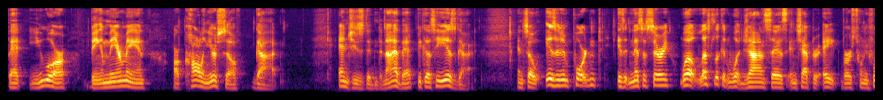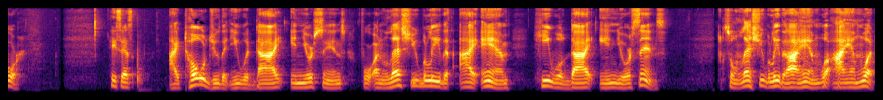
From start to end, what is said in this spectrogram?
that you are, being a mere man, are calling yourself God. And Jesus didn't deny that because he is God. And so, is it important? Is it necessary? Well, let's look at what John says in chapter 8, verse 24. He says, I told you that you would die in your sins, for unless you believe that I am, he will die in your sins. So, unless you believe that I am, well, I am what?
